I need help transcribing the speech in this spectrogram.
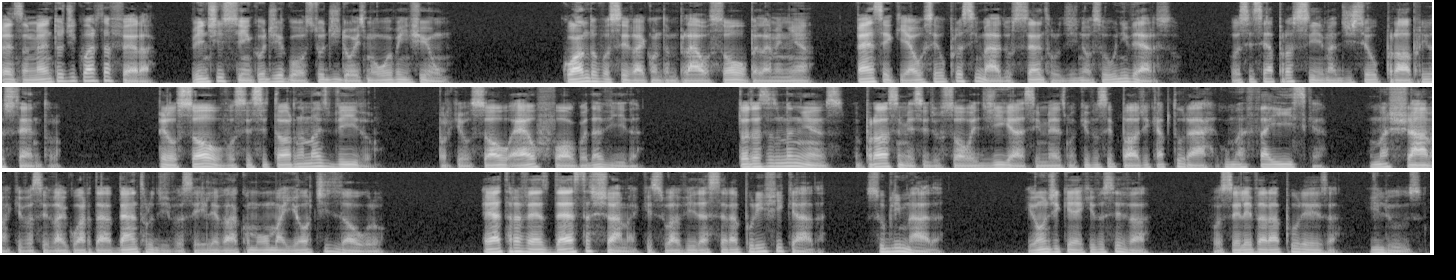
Pensamento de quarta-feira, 25 de agosto de 2021. Quando você vai contemplar o Sol pela manhã, pense que ao se aproximar do centro de nosso universo, você se aproxima de seu próprio centro. Pelo Sol você se torna mais vivo, porque o Sol é o fogo da vida. Todas as manhãs, aproxime-se do Sol e diga a si mesmo que você pode capturar uma faísca uma chama que você vai guardar dentro de você e levar como o maior tesouro. É através desta chama que sua vida será purificada, sublimada, e onde quer que você vá, você levará pureza e luz.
